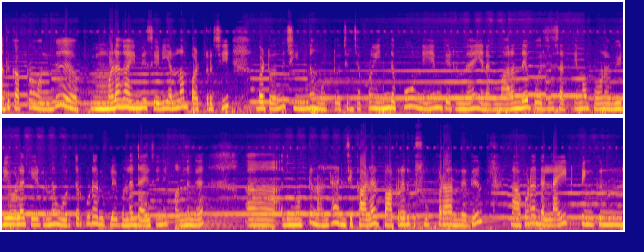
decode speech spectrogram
அதுக்கப்புறம் வந்து மிளகாயுமே செடியெல்லாம் பட்டுருச்சு. பட் வந்து சின்ன மொட்டு வச்சிருந்துச்சு. அப்புறம் இந்த பூ நேம் கேட்டிருந்தேன். எனக்கு மறந்தே போயிடுச்சு சத்தியமாக போன வீடியோவில் கேட்டிருந்தேன். ஒருத்தர் கூட ரிப்ளை பண்ணல. தயவு செஞ்சு பண்ணுங்கள் அது மொட்டு நல்லா இருந்துச்சு. கலர் பார்க்குறதுக்கு சூப்பராக இருந்தது. நான் கூட அந்த லைட் பிங்க்குன்னு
